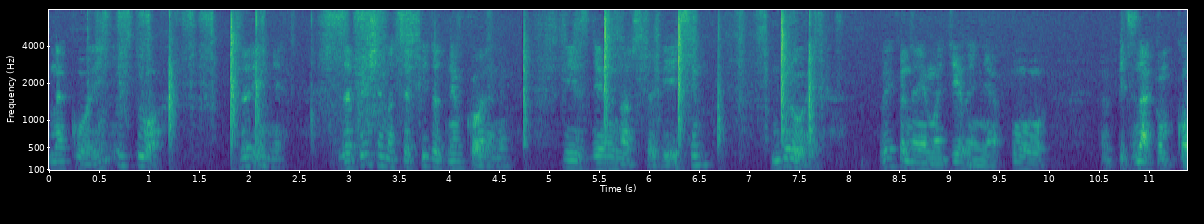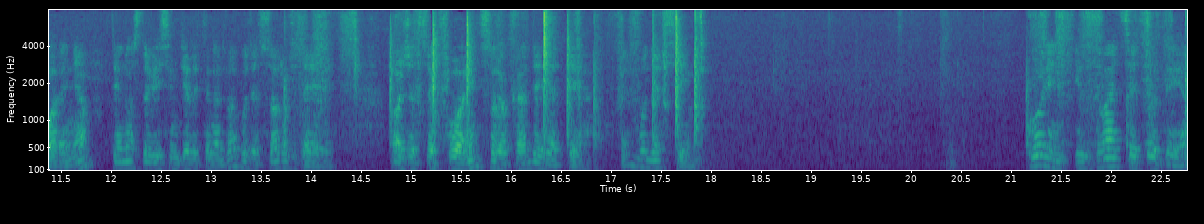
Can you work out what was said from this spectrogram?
на корінь із 2. Дорівнює. Запишемо це під одним коренем. Із 98 друге. Виконаємо ділення під знаком кореня. 98 ділити на 2 буде 49. Отже, це корінь 49. Це буде 7. Корінь із 21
